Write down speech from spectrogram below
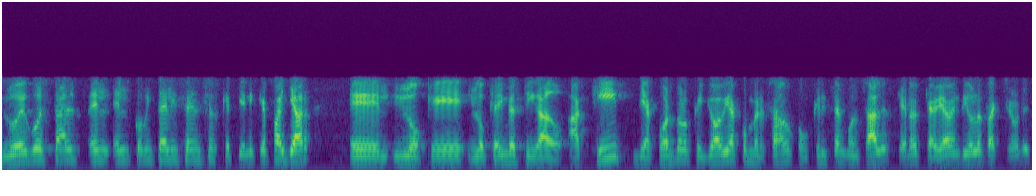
Luego está el, el, comité de licencias que tiene que fallar eh, lo que lo que ha investigado. Aquí, de acuerdo a lo que yo había conversado con Cristian González, que era el que había vendido las acciones,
